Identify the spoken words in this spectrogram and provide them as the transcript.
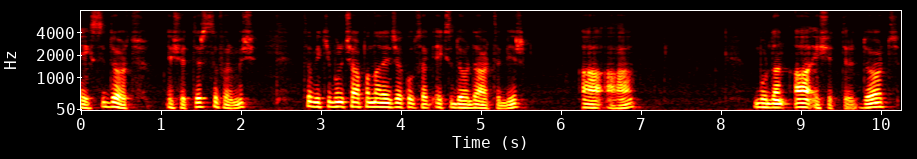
eksi 4 eşittir 0'mış. Tabii ki bunu çarpanlar arayacak olursak eksi 4'e artı 1 aa buradan a eşittir 4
